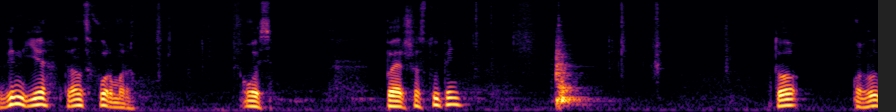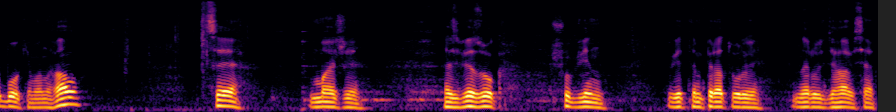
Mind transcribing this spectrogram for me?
Він є трансформер. Ось перша ступінь, то глибокий мангал. Це майже зв'язок, щоб він від температури не роздягався,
